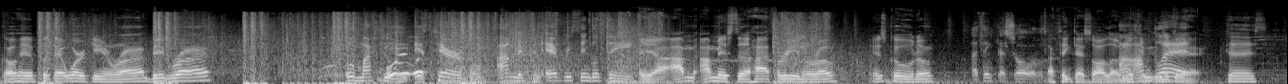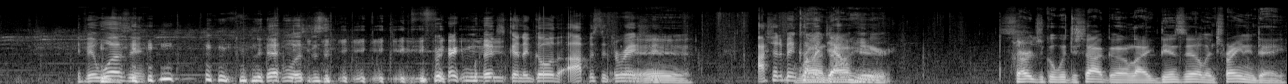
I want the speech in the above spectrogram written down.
Go ahead, put that work in, Ryan. Big Ryan. Oh, my shooting is terrible. I'm missing every single thing. Yeah, I, I missed a hot three in a row. It's cool though. I think that's all of them. I think that's all of them. I- Look, I'm at, look glad because if it wasn't, that was very much gonna go the opposite direction. Yeah. I should have been coming down, down here. here. Surgical with the shotgun like Denzel in training day.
